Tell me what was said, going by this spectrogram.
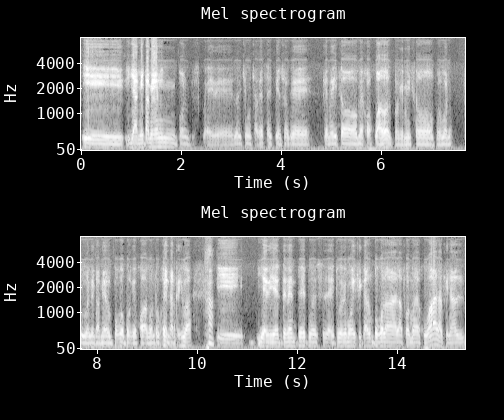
Y, a mí también, pues eh, lo he dicho muchas veces, pienso que, me hizo mejor jugador, porque me hizo, pues bueno, tuve que cambiar un poco porque jugaba con Rubén arriba. Y, evidentemente pues tuve que modificar un poco la, forma de jugar. Al final,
